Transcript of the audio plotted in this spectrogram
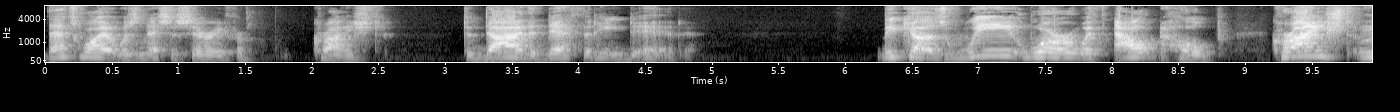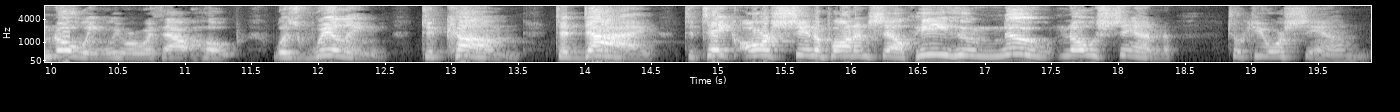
That's why it was necessary for Christ to die the death that he did. Because we were without hope. Christ, knowing we were without hope, was willing to come, to die, to take our sin upon himself. He who knew no sin took your sin,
